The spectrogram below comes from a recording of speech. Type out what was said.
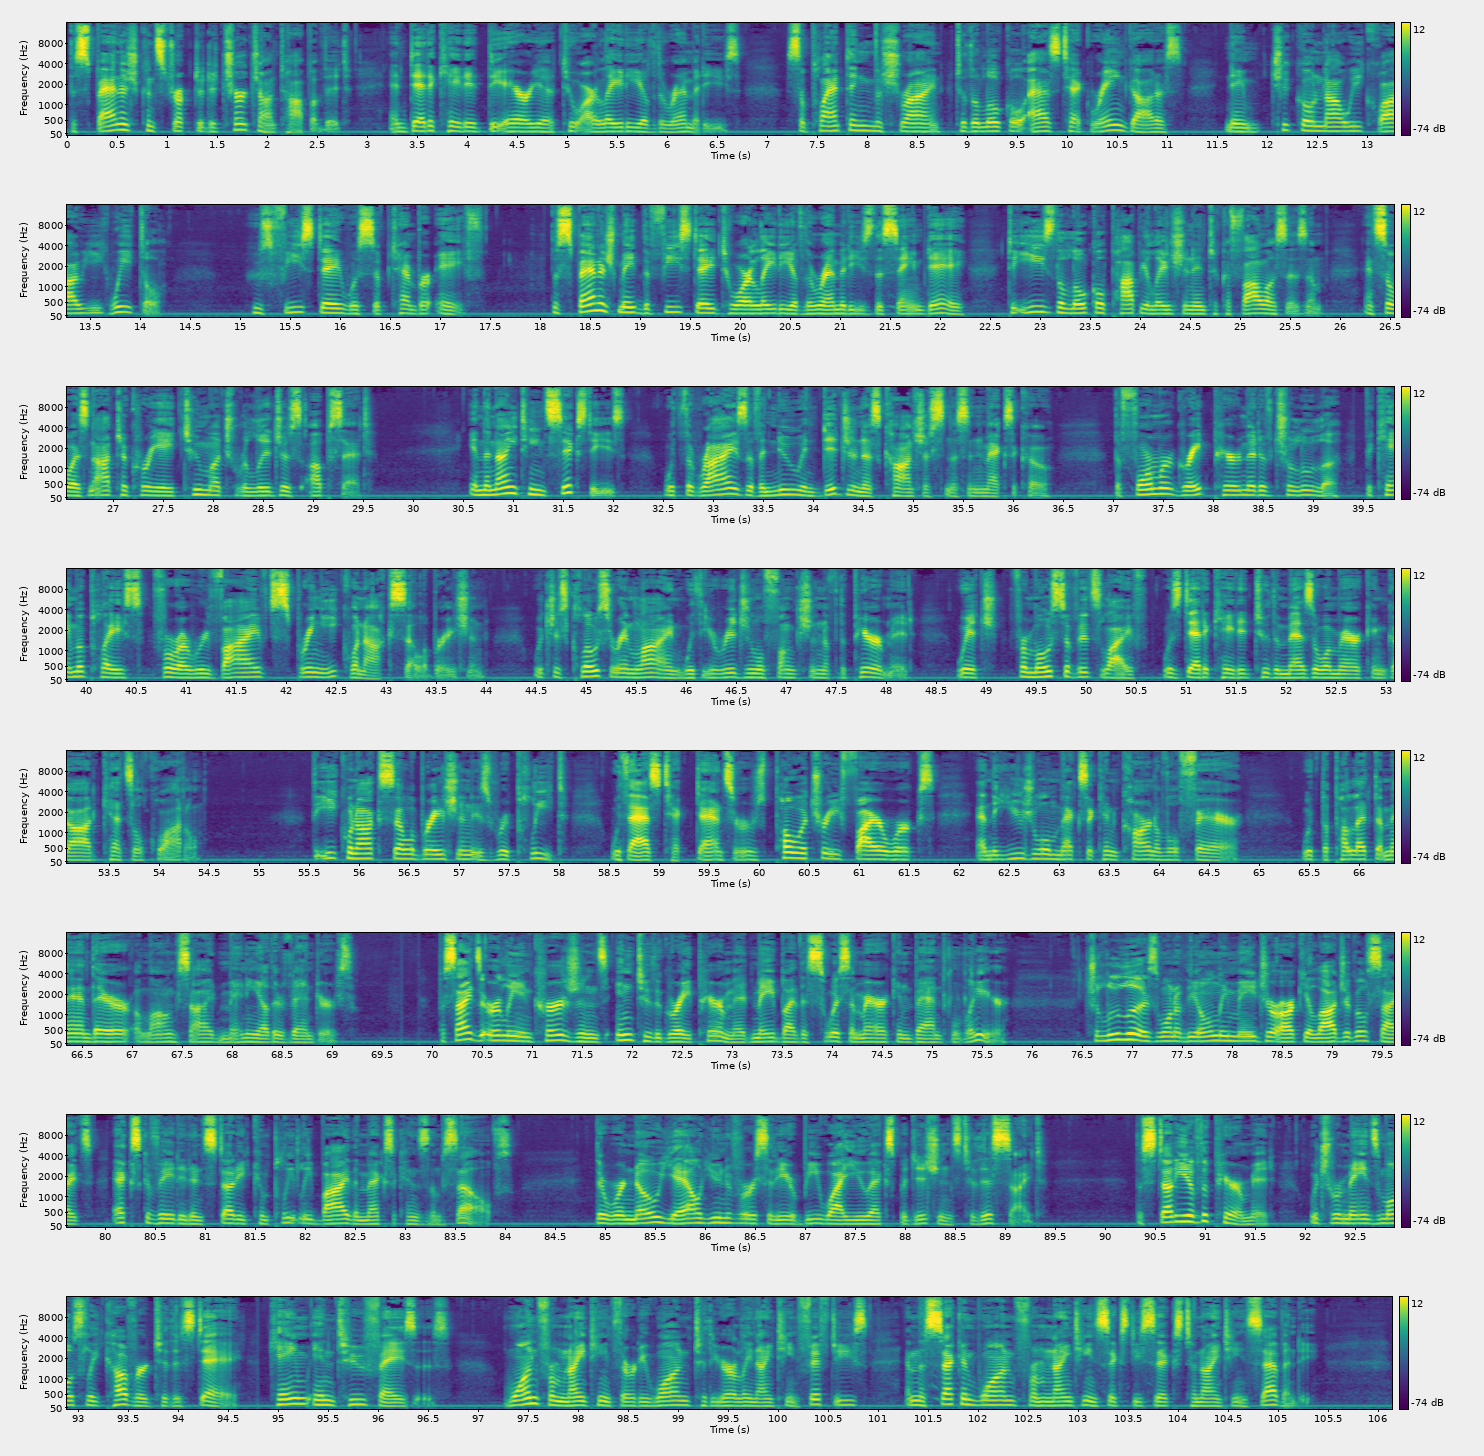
the Spanish constructed a church on top of it and dedicated the area to Our Lady of the Remedies, supplanting the shrine to the local Aztec rain goddess named Chiconahuitl, whose feast day was September 8th. The Spanish made the feast day to Our Lady of the Remedies the same day to ease the local population into Catholicism and so as not to create too much religious upset. In the 1960s, with the rise of a new indigenous consciousness in Mexico, the former Great Pyramid of Cholula became a place for a revived spring equinox celebration, which is closer in line with the original function of the pyramid, which, for most of its life, was dedicated to the Mesoamerican god Quetzalcoatl. The equinox celebration is replete with Aztec dancers, poetry, fireworks, and the usual Mexican carnival fare, with the paleta man there alongside many other vendors. Besides early incursions into the Great Pyramid made by the Swiss American Bandelier, Cholula is one of the only major archaeological sites excavated and studied completely by the Mexicans themselves. There were no Yale University or BYU expeditions to this site. The study of the pyramid, which remains mostly covered to this day, came in two phases one from 1931 to the early 1950s, and the second one from 1966 to 1970.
